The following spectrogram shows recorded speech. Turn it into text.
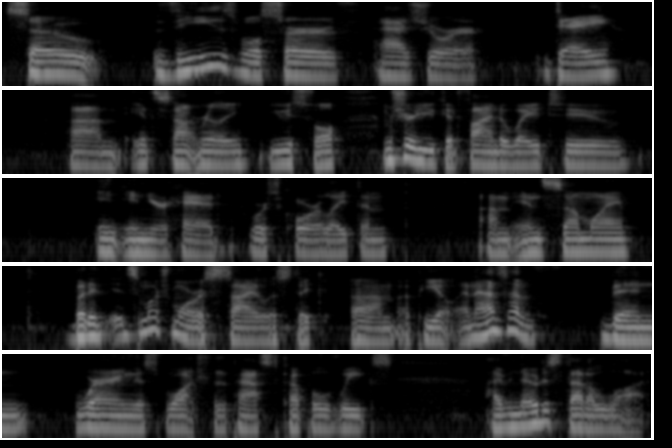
So these will serve as your day. Um, it's not really useful. I'm sure you could find a way to, in, in your head, of course, correlate them um, in some way. But it, it's much more a stylistic um, appeal. And as I've been wearing this watch for the past couple of weeks, I've noticed that a lot.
